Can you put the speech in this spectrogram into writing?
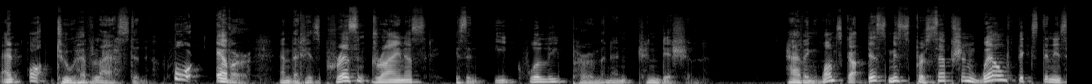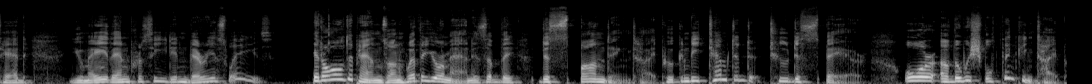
and ought to have lasted forever, and that his present dryness is an equally permanent condition. Having once got this misperception well fixed in his head, you may then proceed in various ways. It all depends on whether your man is of the desponding type who can be tempted to despair, or of the wishful thinking type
